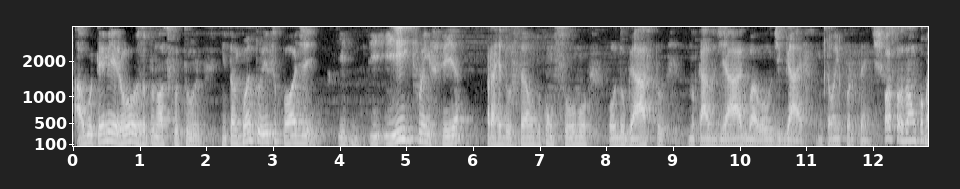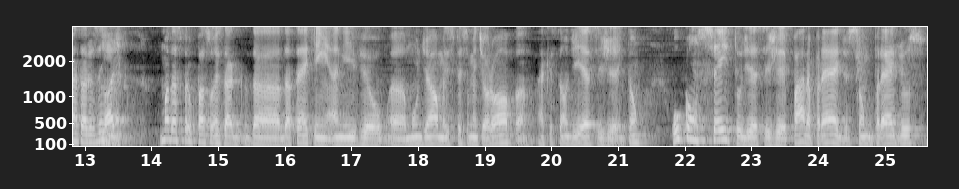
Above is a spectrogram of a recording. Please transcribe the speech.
algo temeroso para o nosso futuro. Então, quanto isso pode e, e, influencia para a redução do consumo ou do gasto, no caso de água ou de gás. Então, é importante. Posso fazer um comentáriozinho? Lógico. Uma das preocupações da, da, da TEC a nível uh, mundial, mas especialmente Europa, é a questão de ESG. Então, o conceito de ESG para prédios são prédios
